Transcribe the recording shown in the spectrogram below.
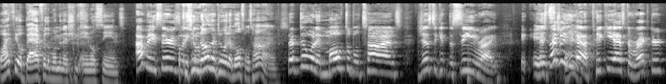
Oh, I feel bad for the women that shoot anal scenes I mean, seriously, because you know they're doing it multiple times. they're doing it multiple times just to get the scene right. It's Especially if you got a picky ass director.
